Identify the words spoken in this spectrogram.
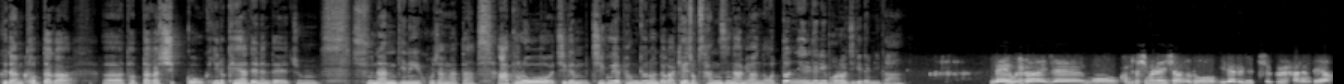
그다음 덥다가 어, 덥다가 식고 이렇게 해야 되는데 좀 순환 기능이 고장 났다. 앞으로 지금 지구의 평균 온도가 계속 상승하면 어떤 일들이 벌어지게 됩니까? 네, 우리가 이제 뭐 컴퓨터 시뮬레이션으로 미래를 예측을 하는데요.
